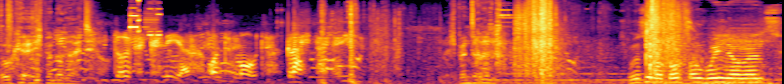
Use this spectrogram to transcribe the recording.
Okay, ich bin bereit. Drück Clear und Mode gleichzeitig. Ich bin drin. Ich muss hier noch kurz irgendwo hin, Jungs.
